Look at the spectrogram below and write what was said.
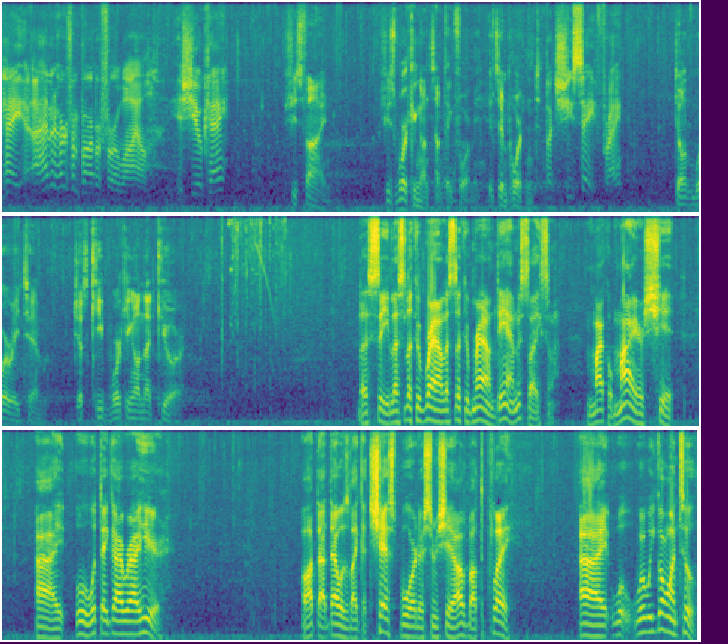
Hey, I haven't heard from Barbara for a while. Is she okay? She's fine. She's working on something for me. It's important. But she's safe, right? Don't worry, Tim. Just keep working on that cure. Let's see. Let's look around. Let's look around. Damn, this like some Michael Myers shit. Alright. Ooh, what they got right here? Oh, I thought that was like a chessboard or some shit. I was about to play. Alright, wh where we going to?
